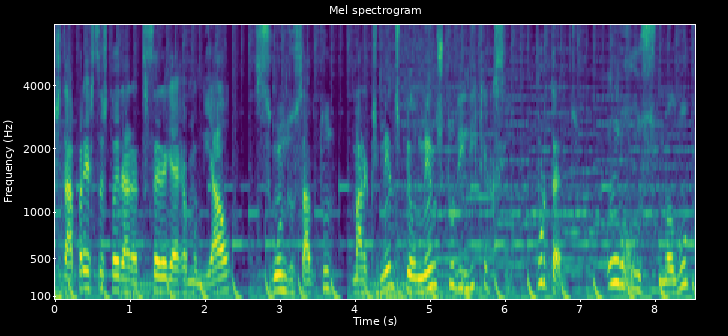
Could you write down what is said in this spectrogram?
Está prestes a estourar a Terceira Guerra Mundial, segundo o Sabe Tudo Marcos Mendes, pelo menos tudo indica que sim. Portanto, um russo maluco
